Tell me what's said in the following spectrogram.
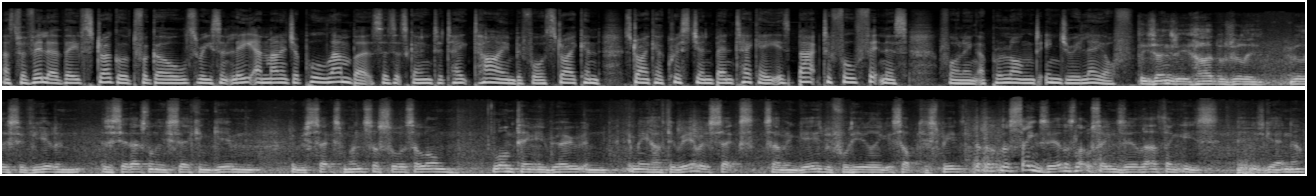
As for Villa, they've struggled for goals recently, and manager Paul Lambert says it's going to take time before striker, striker Christian Benteke is back to full fitness following a prolonged injury layoff. His injury he had was really, really severe, and as I said, that's only his second game in maybe six months or so. It's a long, long time to be out, and he may have to wait about six, seven games before he really gets up to speed. There- there's signs there, there's little signs there that I think he's he's getting there.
